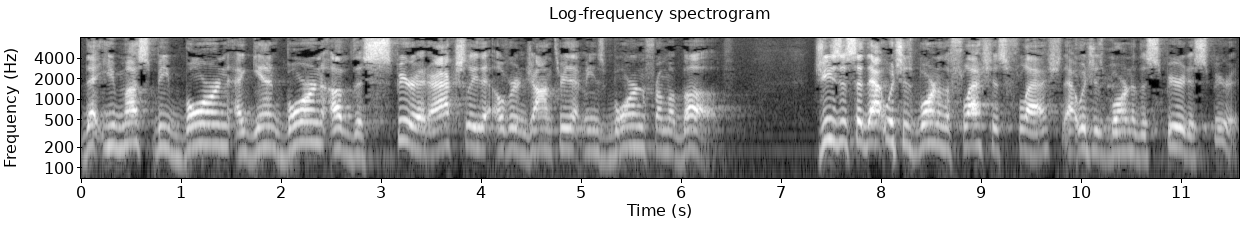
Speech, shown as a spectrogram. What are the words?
that you must be born again, born of the Spirit. Or actually, that over in John 3, that means born from above. Jesus said that which is born of the flesh is flesh, that which is born of the Spirit is spirit.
